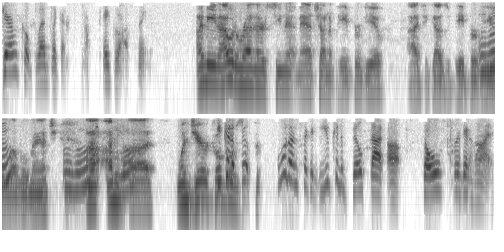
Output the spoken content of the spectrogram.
Jericho bled like a, a pig last night. I mean, I would have rather seen that match on a pay per view. I think that was a pay per view Mhm. level match. Mhm. Uh, I'm Mhm. uh, when Jericho You could have goes. built. Hold on a second. You could have built that up so friggin' high.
